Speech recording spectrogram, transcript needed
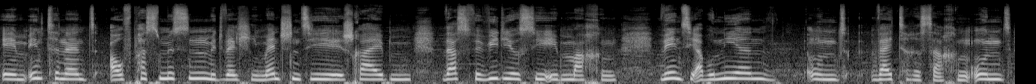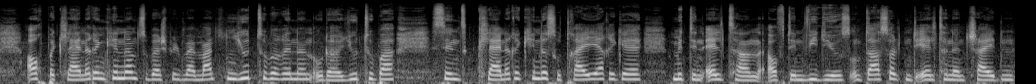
im Internet aufpassen müssen, mit welchen Menschen sie schreiben, was für Videos sie eben machen, wen sie abonnieren und weitere Sachen. Und auch bei kleineren Kindern, zum Beispiel bei manchen YouTuberinnen oder YouTuber, sind kleinere Kinder, so Dreijährige, mit den Eltern auf den Videos. Und da sollten die Eltern entscheiden,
